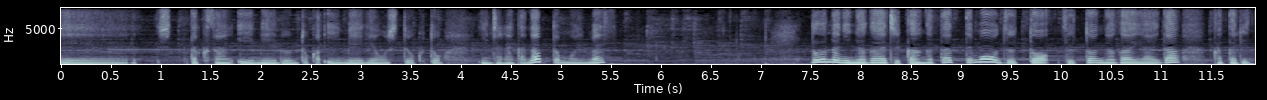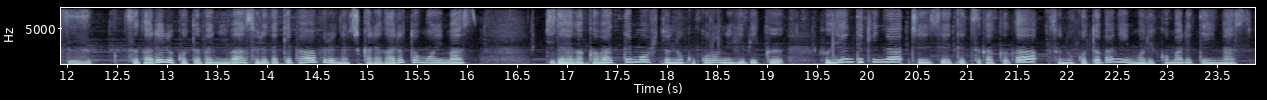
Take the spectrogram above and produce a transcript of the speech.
えー、たくさんいい名文とかいい名言を知っておくといいんじゃないかなと思います。どんなに長い時間が経ってもずっとずっと長い間語り継がれる言葉にはそれだけパワフルな力があると思います。時代が変わっても人の心に響く普遍的な人生哲学がその言葉に盛り込まれています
